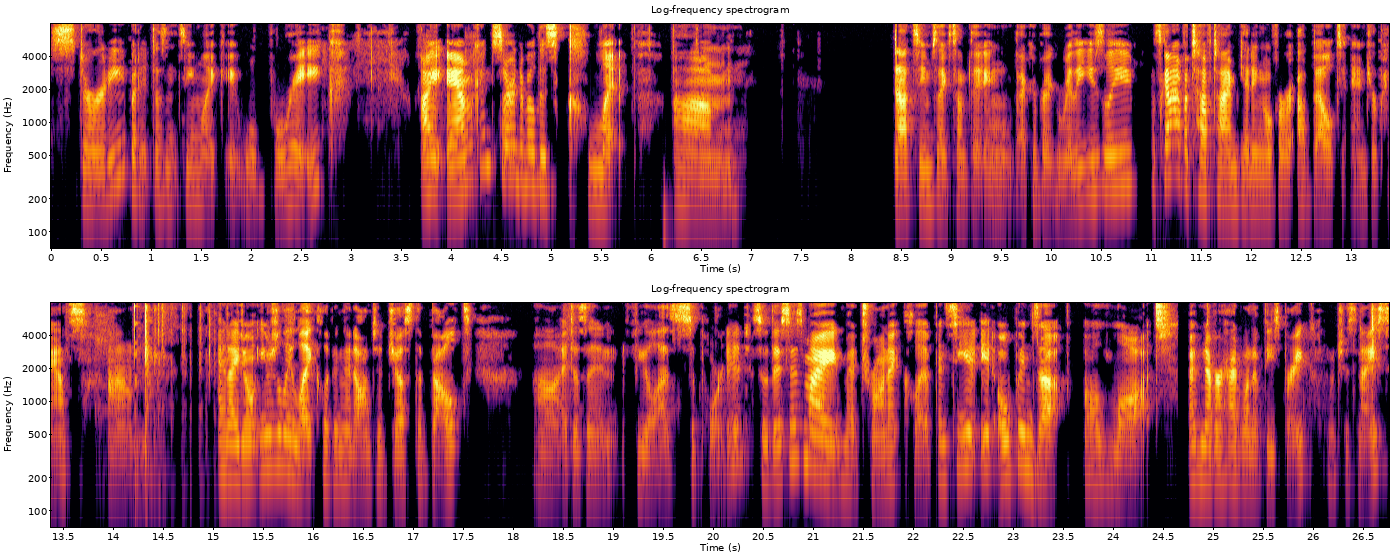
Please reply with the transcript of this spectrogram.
sturdy, but it doesn't seem like it will break. I am concerned about this clip. Um, that seems like something that could break really easily. It's gonna have a tough time getting over a belt and your pants. Um, and I don't usually like clipping it onto just the belt. Uh, it doesn't feel as supported. So this is my Medtronic clip and see it, it opens up a lot. I've never had one of these break, which is nice.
